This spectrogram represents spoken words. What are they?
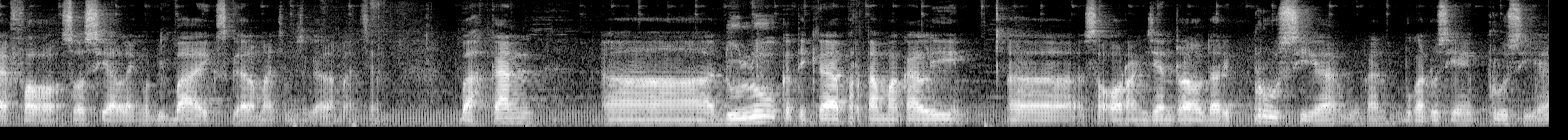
level sosial yang lebih baik segala macam segala macam. Bahkan eh, dulu ketika pertama kali eh, seorang jenderal dari Prusia bukan bukan Rusia ya Prusia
